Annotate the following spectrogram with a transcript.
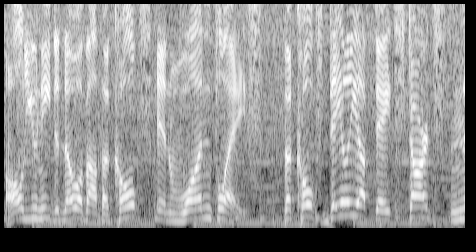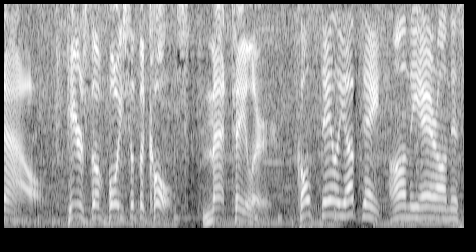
All you need to know about the Colts in one place. The Colts Daily Update starts now. Here's the voice of the Colts, Matt Taylor. Colts Daily Update on the air on this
